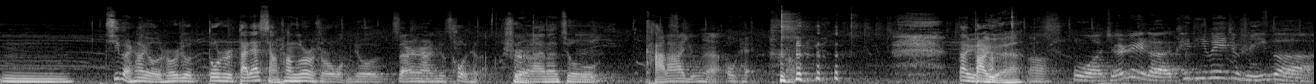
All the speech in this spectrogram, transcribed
嗯，基本上有的时候就都是大家想唱歌的时候，我们就自然而然就凑起来了，是。凑起来呢就卡拉永远 OK 啊。大远大远。啊，我觉得这个 KTV 就是一个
